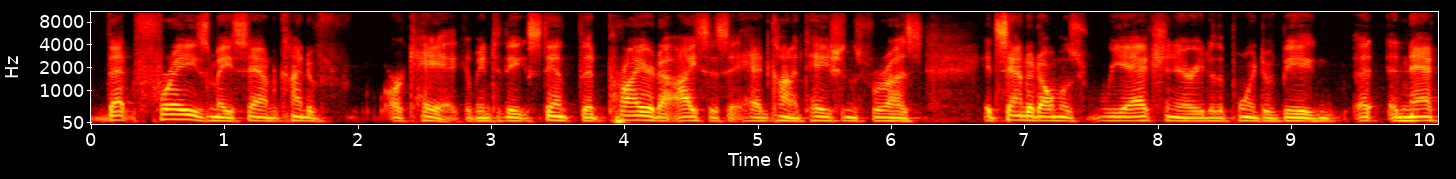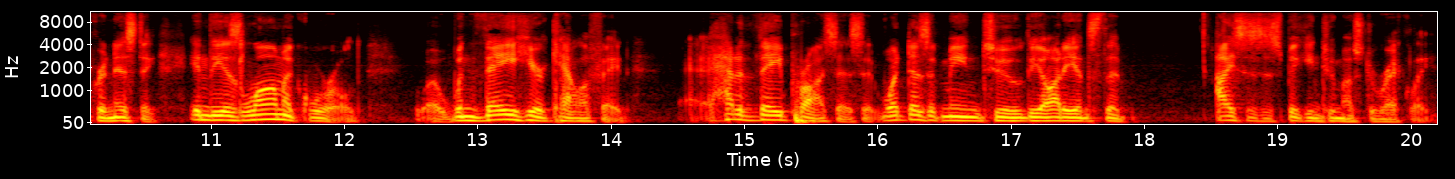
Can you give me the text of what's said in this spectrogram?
that phrase may sound kind of archaic. I mean, to the extent that prior to ISIS, it had connotations for us. It sounded almost reactionary to the point of being a- anachronistic. In the Islamic world, uh, when they hear caliphate, how do they process it? What does it mean to the audience that ISIS is speaking to most directly?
